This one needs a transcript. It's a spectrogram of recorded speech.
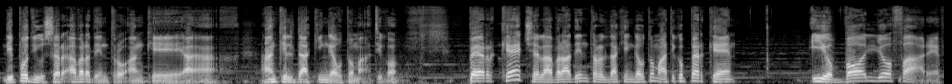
di Producer avrà dentro anche, uh, anche il ducking automatico. Perché ce l'avrà dentro il ducking automatico? Perché io voglio fare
